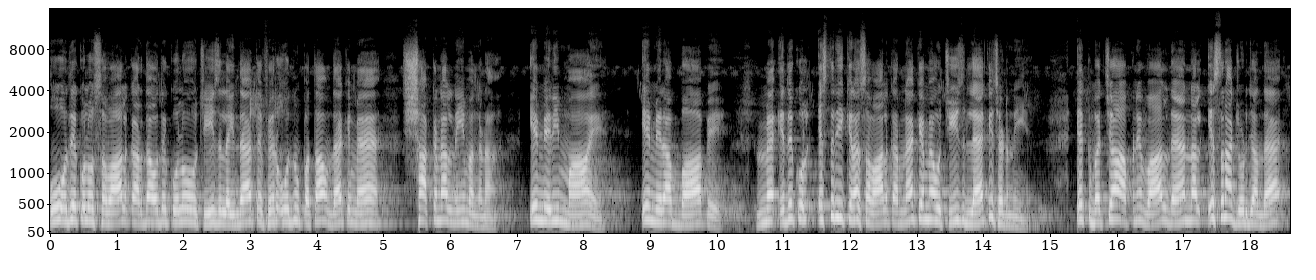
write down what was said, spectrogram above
ਉਹ ਉਹਦੇ ਕੋਲੋਂ ਸਵਾਲ ਕਰਦਾ, ਉਹਦੇ ਕੋਲੋਂ ਉਹ ਚੀਜ਼ ਲੈਂਦਾ ਤੇ ਫਿਰ ਉਹਨੂੰ ਪਤਾ ਹੁੰਦਾ ਕਿ ਮੈਂ ਸ਼ੱਕ ਨਾਲ ਨਹੀਂ ਮੰਗਣਾ। ਇਹ ਮੇਰੀ ਮਾਂ ਏ, ਇਹ ਮੇਰਾ ਬਾਪ ਏ। ਮੈਂ ਇਹਦੇ ਕੋਲ ਇਸ ਤਰੀਕੇ ਨਾਲ ਸਵਾਲ ਕਰਨਾ ਹੈ ਕਿ ਮੈਂ ਉਹ ਚੀਜ਼ ਲੈ ਕੇ ਛੱਡਣੀ ਹੈ ਇੱਕ ਬੱਚਾ ਆਪਣੇ ਵਾਲਦੈਨ ਨਾਲ ਇਸ ਤਰ੍ਹਾਂ ਜੁੜ ਜਾਂਦਾ ਹੈ,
